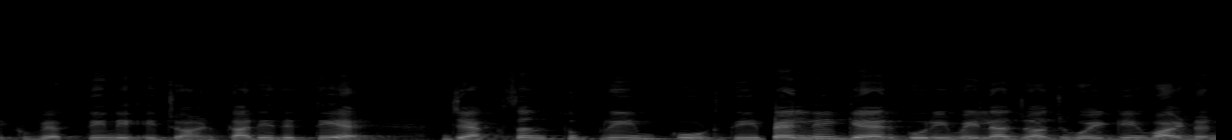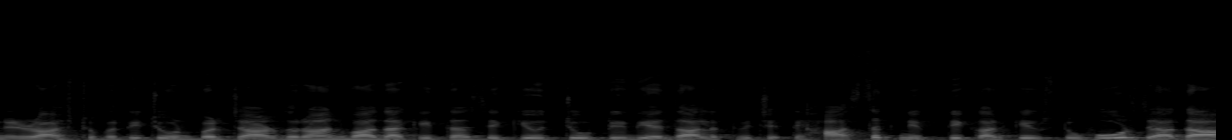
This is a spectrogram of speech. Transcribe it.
ਇੱਕ ਵਿਅਕਤੀ ਨੇ ਇਹ ਜਾਣਕਾਰੀ ਦਿੱਤੀ ਹੈ। ਜੈਕਸਨ ਸੁਪਰੀਮ ਕੋਰਟ ਦੀ ਪਹਿਲੀ ਗੈਰ ਗੋਰੀ ਮਹਿਲਾ ਜੱਜ ਹੋਏਗੀ। ਵਾਈਡਨ ਨੇ ਰਾਸ਼ਟਰਪਤੀ ਚੋਣ ਪ੍ਰਚਾਰ ਦੌਰਾਨ ਵਾਅਦਾ ਕੀਤਾ ਸੀ ਕਿ ਉਹ ਚੋਟੀ ਦੀ ਅਦਾਲਤ ਵਿੱਚ ਇਤਿਹਾਸਕ ਨਿਯੁਕਤੀ ਕਰਕੇ ਉਸ ਨੂੰ ਹੋਰ ਜ਼ਿਆਦਾ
